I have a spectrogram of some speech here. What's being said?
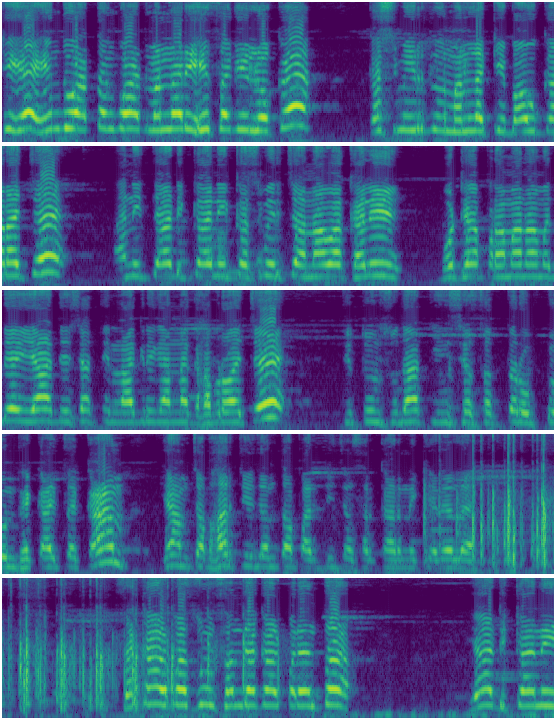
की हे हिंदू आतंकवाद म्हणणारी ही सगळी लोक काश्मीर म्हणलं की भाऊ करायचे आणि त्या ठिकाणी काश्मीरच्या नावाखाली मोठ्या प्रमाणामध्ये या देशातील नागरिकांना घाबरवायचे. तिथून सुद्धा तीनशे सत्तर उपटून फेकायचं काम हे आमच्या भारतीय जनता पार्टीच्या सरकारने केलेलं आहे. सकाळपासून संध्याकाळपर्यंत या ठिकाणी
